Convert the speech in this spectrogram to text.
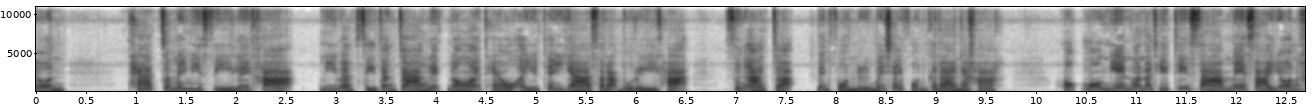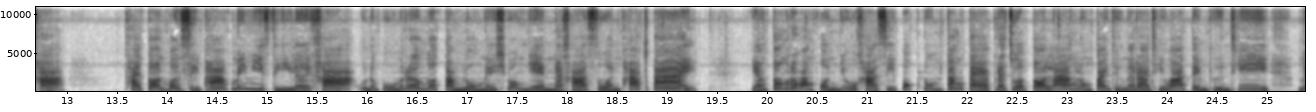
ยน แทบจะไม่มีสีเลยค่ะ มีแบบสีจางๆ เล็กน้อยแถวอยุธยาสระบุรีค่ะ ซึ่งอาจจะเป็นฝนหรือไม่ใช่ฝนก็ได้นะคะ6โมงเย็นวันอาทิตย์ที่ 3 เมษายนค่ะ ไทยตอนบนสีภาคไม่มีสีเลยค่ะ อุณหภูมิเริ่มลดต่ำลงในช่วงเย็นนะคะ ส่วนภาคใต้ ยังต้องระวังฝนอยู่ค่ะ สีปกคลุมตั้งแต่ประจวบตอนล่างลงไปถึงนราธิวาสเต็มพื้นที่ เม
